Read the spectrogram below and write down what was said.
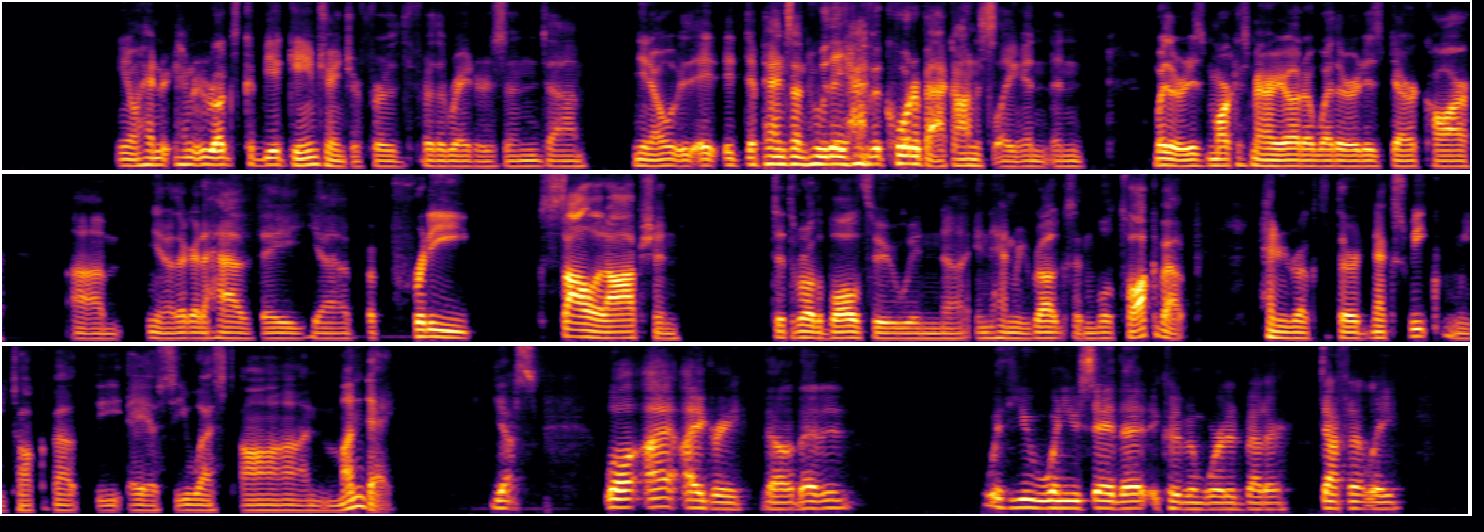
you know, Henry Henry Ruggs could be a game changer for for the Raiders, and um, you know, it, it depends on who they have at quarterback, honestly, and and whether it is Marcus Mariota, whether it is Derek Carr, um, you know, they're going to have a uh, a pretty solid option to throw the ball to in uh, in Henry Ruggs, and we'll talk about Henry Ruggs III next week when we talk about the AFC West on Monday. Yes. Well, I, I agree though that it, with you when you say that it could have been worded better. Definitely.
